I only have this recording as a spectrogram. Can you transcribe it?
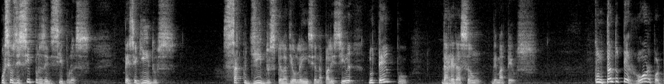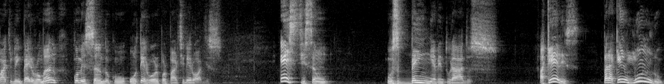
os seus discípulos e discípulas, perseguidos, sacudidos pela violência na Palestina no tempo da redação de Mateus. Com tanto terror por parte do Império Romano, começando com o terror por parte de Herodes. Estes são os bem-aventurados, aqueles para quem o mundo,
